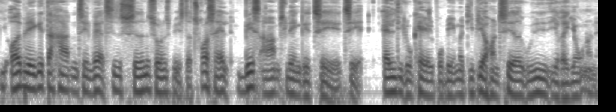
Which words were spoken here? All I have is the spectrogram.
I øjeblikket, der har den til enhver tid siddende sundhedsminister trods alt vis armslængde til, til alle de lokale problemer, de bliver håndteret ude i regionerne.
